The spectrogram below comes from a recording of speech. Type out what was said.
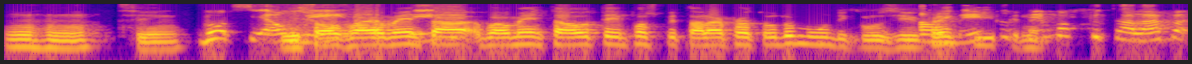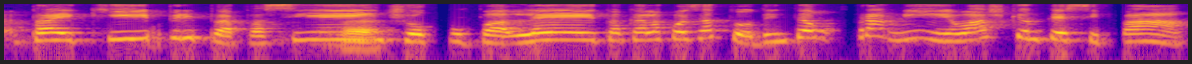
Uhum, sim. Você e só vai aumentar, tempo, vai aumentar o tempo hospitalar para todo mundo, inclusive para a equipe. Aumenta o né? tempo hospitalar para a equipe, para paciente, é. ocupa leito, aquela coisa toda. Então, para mim, eu acho que antecipar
